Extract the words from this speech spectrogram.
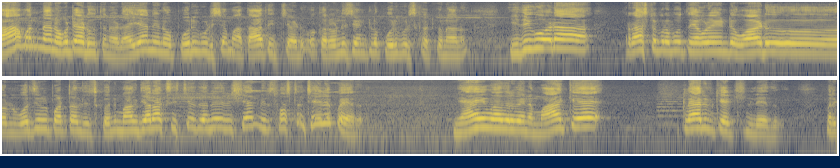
కామన్ మ్యాన్ ఒకటే అడుగుతున్నాడు. అయ్యా నేను పూరి గుడిసే మా తాత ఇచ్చాడు. ఒక రెండు సెంట్లో పూరి గుడిసె కట్టుకున్నాను. ఇది కూడా రాష్ట్ర ప్రభుత్వం ఎవడైంటే వాడు ఒరిజినల్ పట్టాలు తీసుకొని మాకు జెరాక్స్ ఇచ్చేది అనే విషయాన్ని మీరు స్పష్టం చేయలేకపోయారు. న్యాయవాదులమైన మాకే క్లారిఫికేషన్ లేదు. మరి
